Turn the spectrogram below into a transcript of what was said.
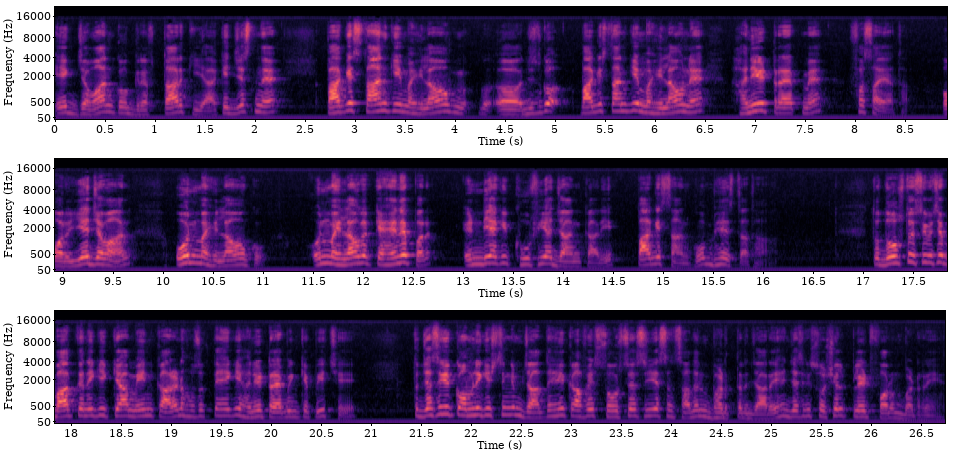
एक जवान को गिरफ़्तार किया कि जिसने पाकिस्तान की महिलाओं जिसको पाकिस्तान की महिलाओं ने हनी ट्रैप में फंसाया था। और ये जवान उन महिलाओं को, उन महिलाओं के कहने पर इंडिया की खुफिया जानकारी पाकिस्तान को भेजता था। तो दोस्तों, इसके पीछे बात करने की क्या मेन कारण हो सकते हैं कि हनी ट्रैपिंग के पीछे? तो जैसे कि कम्युनिकेशन हम जानते हैं, काफ़ी सोर्सेस ये संसाधन बढ़ते जा रहे हैं, जैसे कि सोशल प्लेटफॉर्म बढ़ रहे हैं।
